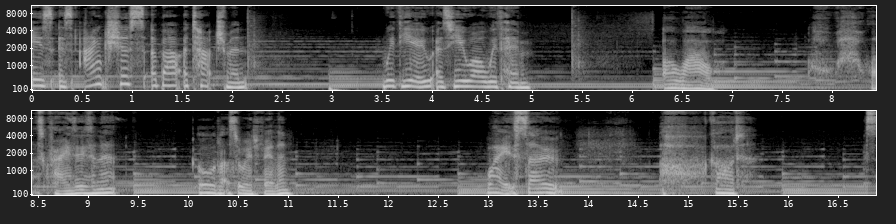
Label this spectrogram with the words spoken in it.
is as anxious about attachment with you as you are with him. Oh, wow. Oh, wow. That's crazy, isn't it? Oh, that's a weird feeling. Wait, so. Oh, God. It's,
